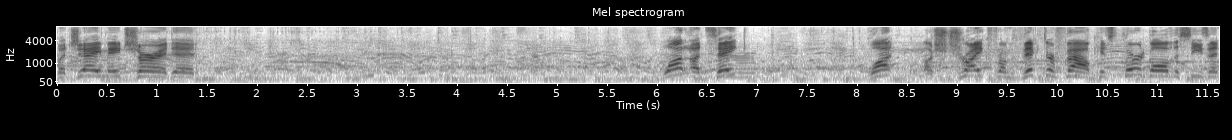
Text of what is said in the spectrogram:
but Jay made sure it did. What a take. What a strike from Victor Falk, his third goal of the season.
